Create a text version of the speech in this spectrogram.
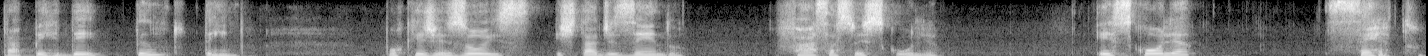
para perder tanto tempo. Porque Jesus está dizendo: faça a sua escolha. Escolha certo.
